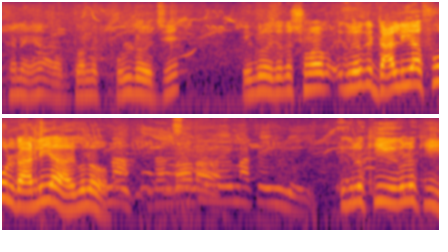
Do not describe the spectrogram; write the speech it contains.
এখানে আর এক ধরনের ফুল রয়েছে। এগুলো যত সময় এগুলো কি ডালিয়া ফুল? ডালিয়া এগুলো? এগুলো কি? এগুলো কি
